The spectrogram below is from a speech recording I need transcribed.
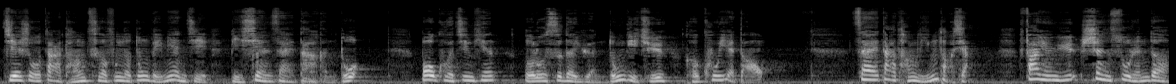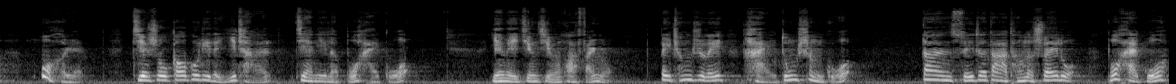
接受大唐册封的东北面积比现在大很多，包括今天俄罗斯的远东地区和库页岛。在大唐领导下，发源于慎素人的漠河人接收高句丽的遗产，建立了渤海国。因为经济文化繁荣，被称之为海东盛国。但随着大唐的衰落，渤海国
